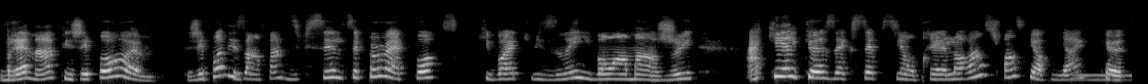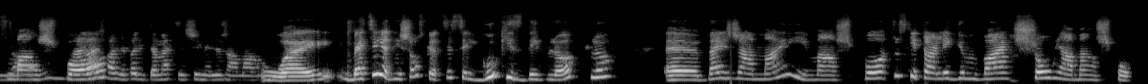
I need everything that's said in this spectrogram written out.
Vraiment, puis j'ai pas euh, j'ai pas des enfants difficiles, sais, peu importe ce qui va être cuisiné, ils vont en manger à quelques exceptions près. Laurence, je pense qu'il n'y a rien que tu ne manges pas. Je mangeais pas des tomates séchées, mais là, j'en mange. Oui. Ben, tu sais, il y a des choses que, tu sais, c'est le goût qui se développe, là. Euh, Benjamin, il ne mange pas. Tout ce qui est un légume vert chaud, il n'en mange pas.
